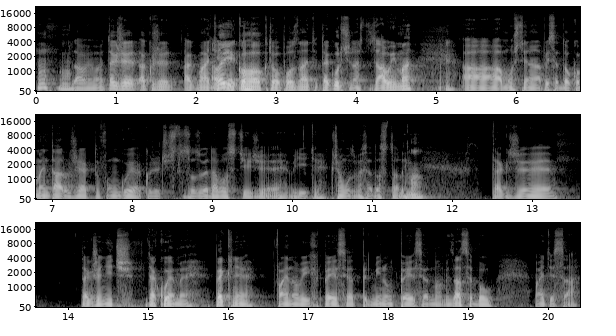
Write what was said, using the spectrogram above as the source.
No. Zaujímavé. Takže akože, ak máte Ale... niekoho, kto ho poznáte, tak určite nás to zaujíma a môžete nám napísať do komentáru, že jak to funguje, akože čisto zo zvedavosti, že vidíte, k čomu sme sa dostali. No. Takže, takže nič. Ďakujeme pekne, fajnových 55 minút, 50 máme za sebou. Majte sa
